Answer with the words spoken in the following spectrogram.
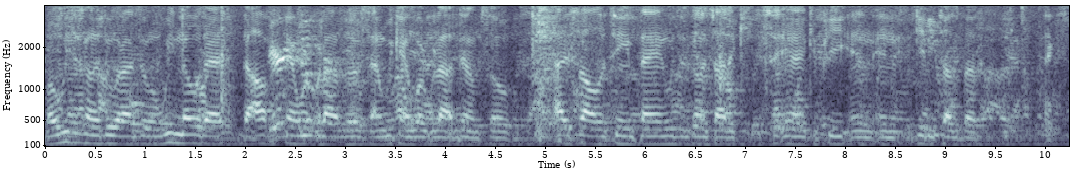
but we just going to do what I do, and we know that the offense can't work without us, and we can't work without them. So that's all a team thing. We're just going to try to sit here and compete and, and get each other better. Thanks.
